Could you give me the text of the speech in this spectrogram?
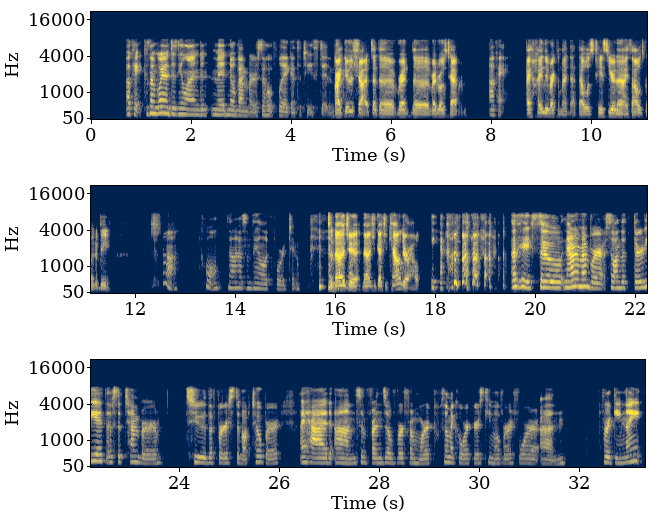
Okay, because I'm going to Disneyland in mid-November, so hopefully I get to taste it. All right, give it a shot. It's at the Red the Red Rose Tavern. Okay. I highly recommend that. That was tastier than I thought it was going to be. Huh. Cool. Now I have something to look forward to. So now that you now that you got your calendar out, Yeah. Okay, so now remember, so on the 30th of September to the 1st of October, I had um, some friends over from work. Some of my coworkers came over for um, for a game night,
